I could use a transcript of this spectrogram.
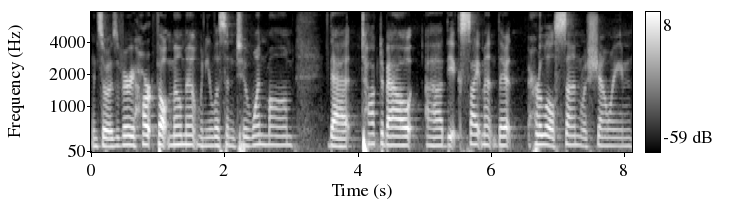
And so it was a very heartfelt moment when you listened to one mom that talked about uh, the excitement that her little son was showing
